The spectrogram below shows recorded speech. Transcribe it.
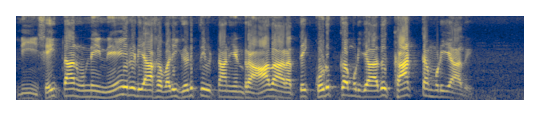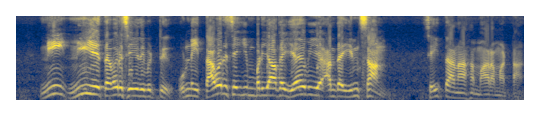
நீ செய்தான் உன்னை நேரடியாக வழி எடுத்து விட்டான் என்ற ஆதாரத்தை கொடுக்க முடியாது காட்ட முடியாது. நீ நீயே தவறு செய்துவிட்டு உன்னை தவறு செய்யும்படியாக ஏவிய அந்த இன்சான் செய்தானாக மாற மாட்டான்.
